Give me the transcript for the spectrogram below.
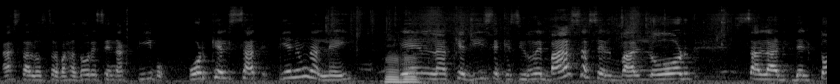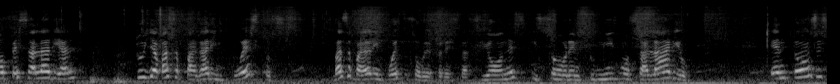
hasta los trabajadores en activo, porque el SAT tiene una ley en la que dice que si rebasas el valor del tope salarial, tú ya vas a pagar impuestos, vas a pagar impuestos sobre prestaciones y sobre tu mismo salario. Entonces,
